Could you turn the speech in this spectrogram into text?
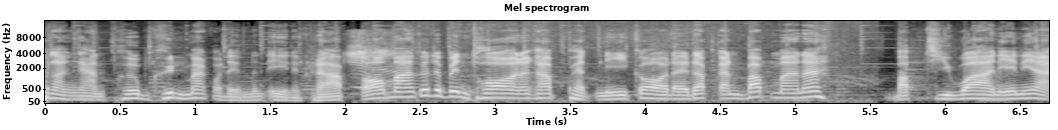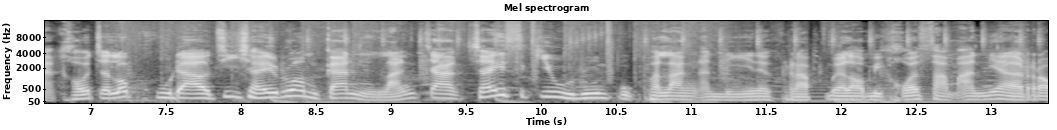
พลังงานเพิ่มขึ้นมากกว่าเดิมนั่นเองนะครับต่อมาก็จะเป็นทอนะครับแพทนี้ก็ได้รับการบัฟมานะ บัฟที่ว่านี้เนี่ยเขาจะลบคูดาวที่ใช้ร่วมกัน หลังจากใช้สกิลรูนปลุกพลังอันนี้นะครับ เมื่อเรามีโค้ด3อันเนี่ยเรา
